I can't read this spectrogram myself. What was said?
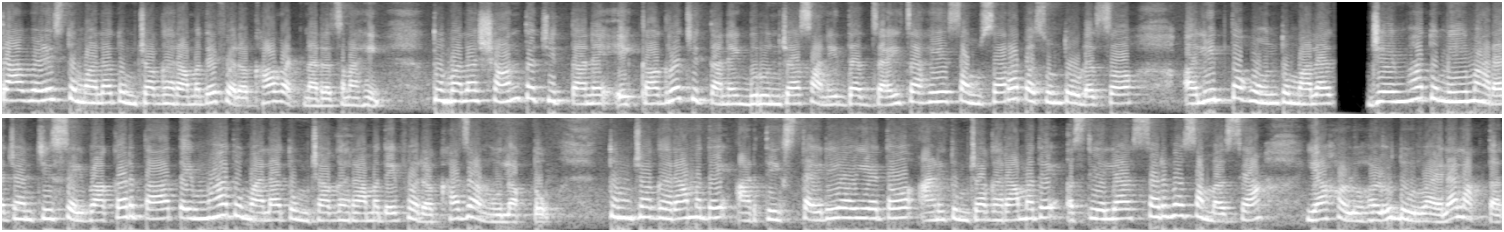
त्यावेळेस तुम्हाला तुमच्या घरामध्ये फरक हा वाटणारच नाही. तुम्हाला शांत चित्ताने एकाग्र चित्ताने गुरूंच्या सानिध्यात जायचं आहे. संसारापासून थोडस अलिप्त होऊन तुम्हाला जेव्हा तुम्ही महाराजांची सेवा करता तेव्हा तुम्हाला तुमच्या घरामध्ये फरक हा जाणवू लागतो. तुमच्या घरामध्ये आर्थिक स्थैर्य येतं आणि तुमच्या घरामध्ये असलेल्या सर्व समस्या या हळूहळू दूर व्हायला लागतात.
